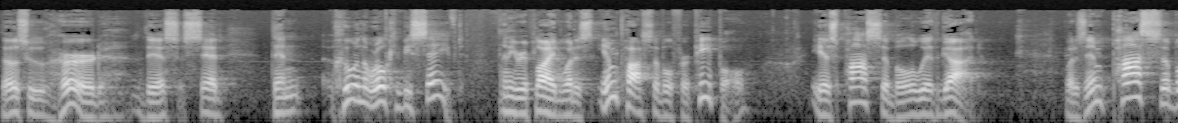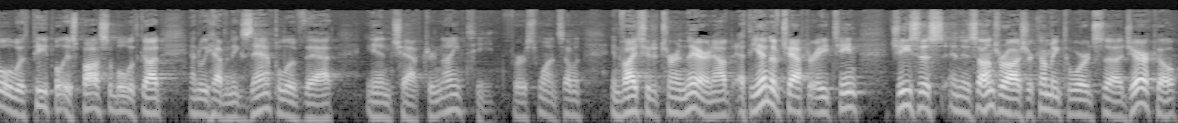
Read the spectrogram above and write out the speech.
Those who heard this said, Then who in the world can be saved? And he replied, What is impossible for people is possible with God. What is impossible with people is possible with God, and we have an example of that in chapter 19, verse 1. So I invite you to turn there. Now, at the end of chapter 18, Jesus and his entourage are coming towards uh, Jericho,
